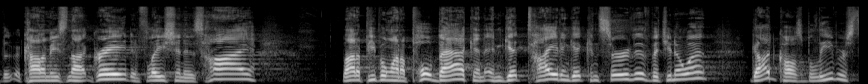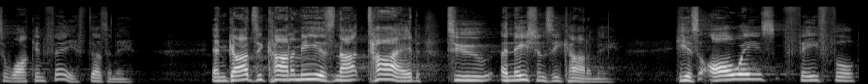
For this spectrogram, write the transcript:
the economy's not great, inflation is high. A lot of people want to pull back and, and get tight and get conservative, but you know what? God calls believers to walk in faith, doesn't He? And God's economy is not tied to a nation's economy. He is always faithful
